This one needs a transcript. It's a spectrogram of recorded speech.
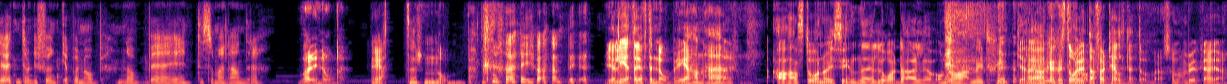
Jag vet inte om det funkar på Nobb. Nobb är inte som alla andra. Var är Nobb? Äter nobb. Gör han det? Jag letar efter Nobb. Är han här? Ja, han står nog i sin eh, låda eller om du har han i ett skynke. Eller Ja, han hur- kanske står utanför tältet då, bara, som han brukar göra.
